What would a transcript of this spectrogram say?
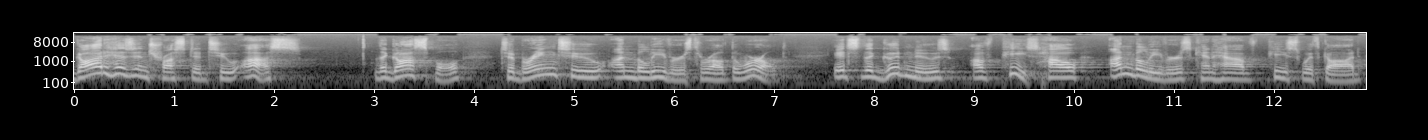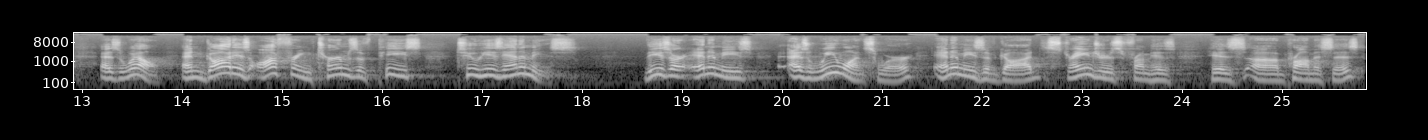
God has entrusted to us the gospel to bring to unbelievers throughout the world. It's the good news of peace, how unbelievers can have peace with God as well. And God is offering terms of peace to his enemies. These are enemies as we once were, enemies of God, strangers from his, his uh, promises.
